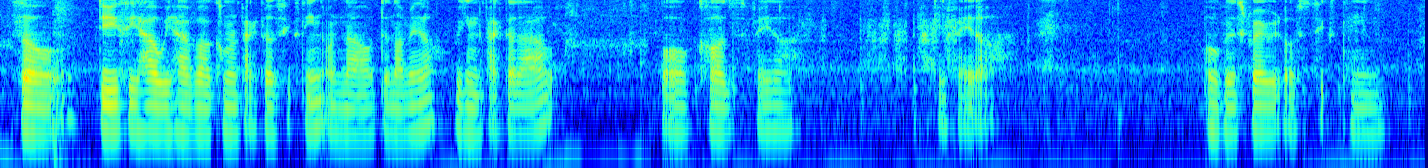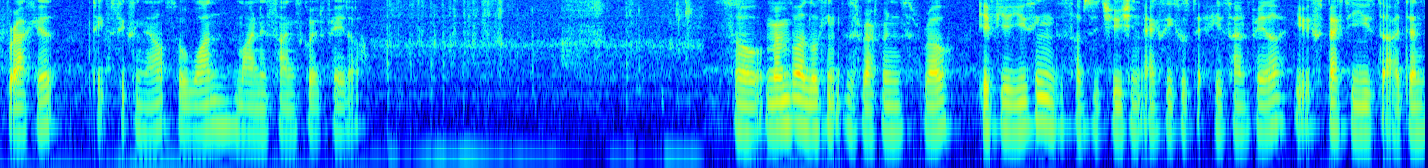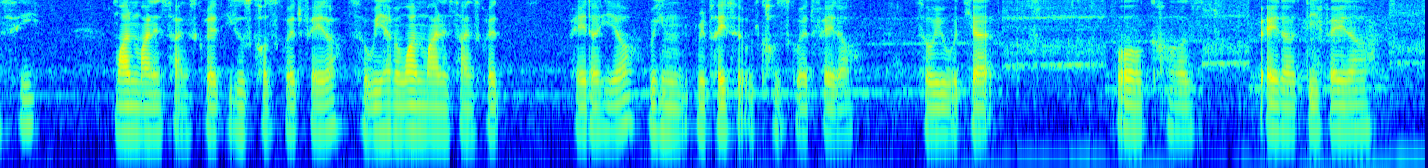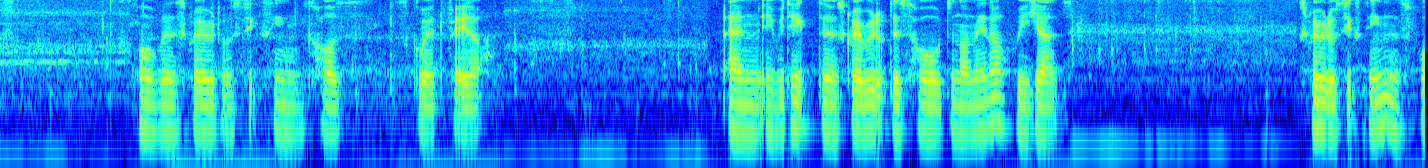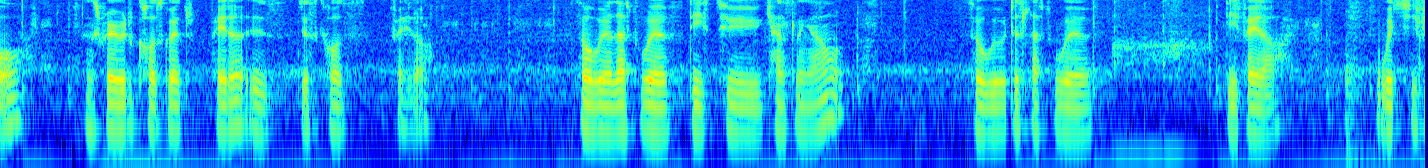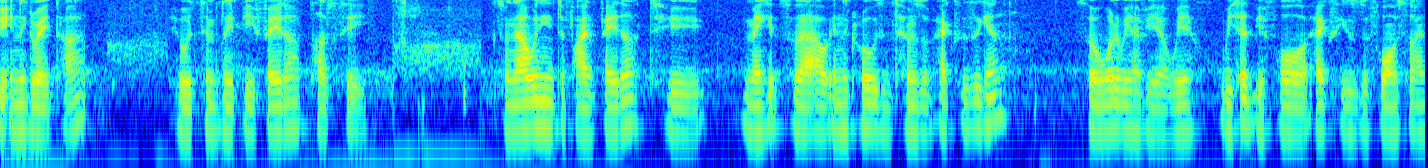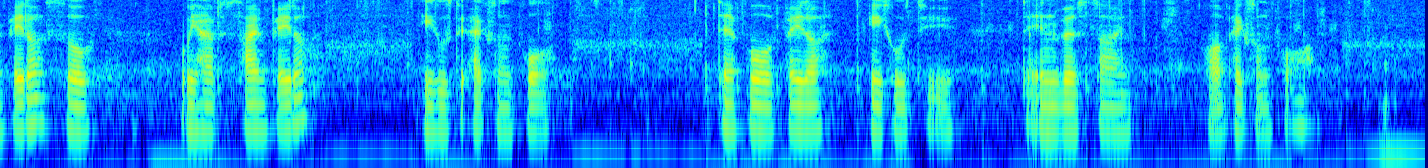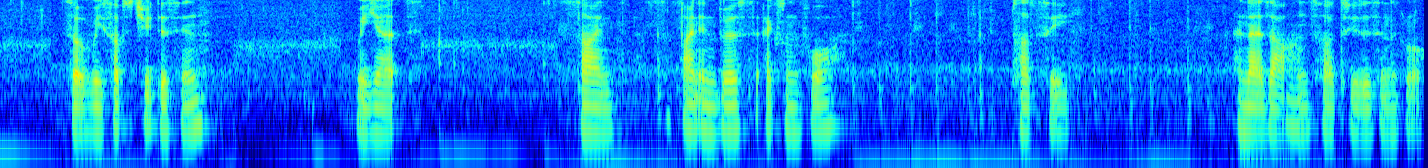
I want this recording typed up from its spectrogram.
So do you see how we have a common factor of 16 on our denominator? We can factor that out. 4 cos theta d theta over the square root of 16 bracket, take 16 out, so 1 minus sine squared theta. So remember looking at this reference row, if you're using the substitution x equals to a sine theta, you expect to use the identity 1 minus sine squared equals cos squared theta. So we have a 1 minus sine squared theta here. We can replace it with cos squared theta. So we would get 4 cos theta d theta over the square root of 16 cos squared theta and if we take the square root of this whole denominator we get square root of 16 is 4 and square root of cos squared theta is just cos theta. So we're left with these two cancelling out. So we are just left with d theta which if you integrate that it would simply be theta plus c. So now we need to find theta to make it so that our integral is in terms of x's again. So what do we have here? We we said before x equals to 4 sine theta, so we have sine theta equals to x on 4. Therefore theta equals to the inverse sine of x on 4. So if we substitute this in, we get sine sine inverse x on 4 plus c. And that is our answer to this integral.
